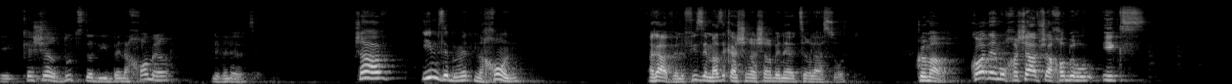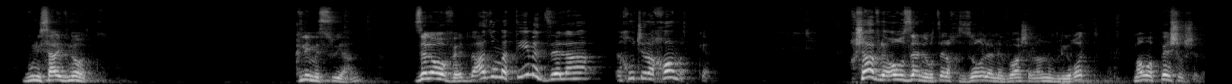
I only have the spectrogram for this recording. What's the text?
אה, קשר דו צדדי בין החומר לבין היוצר. עכשיו, אם זה באמת נכון, אגב, ולפי זה מה זה כאשר ישר בין היוצר לעשות? כלומר, קודם הוא חשב שהחומר הוא X, והוא ניסה לבנות כלי מסוים, זה לא עובד, ואז הוא מתאים את זה לאיכות של החומר, כן. עכשיו לאור זה אני רוצה לחזור אל הנבואה שלנו ולראות מהו הפשר שלה.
